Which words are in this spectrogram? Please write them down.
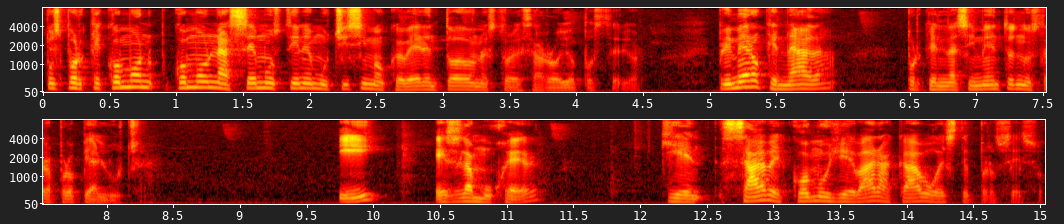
Pues porque cómo, cómo nacemos tiene muchísimo que ver en todo nuestro desarrollo posterior. Primero que nada, porque el nacimiento es nuestra propia lucha. Y es la mujer quien sabe cómo llevar a cabo este proceso.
